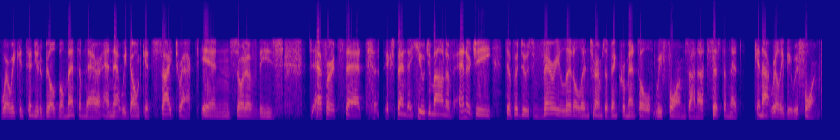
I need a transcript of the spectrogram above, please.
where we continue to build momentum there and that we don't get sidetracked in sort of these efforts that expend a huge amount of energy to produce very little in terms of incremental reforms on a system that cannot really be reformed.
